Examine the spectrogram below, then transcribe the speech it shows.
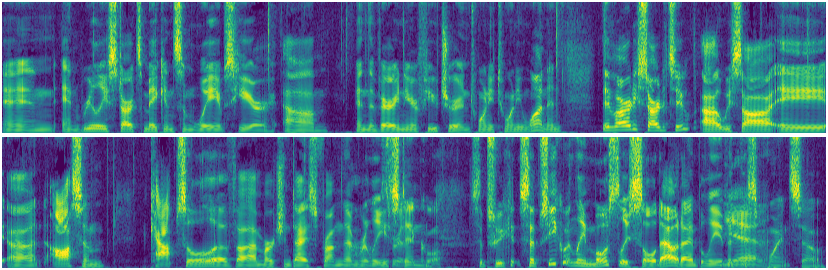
and and really starts making some waves here um, in the very near future in 2021. And they've already started to. Uh, we saw a uh, an awesome capsule of uh, merchandise from them released really and cool. subsequent, subsequently mostly sold out, I believe, at this point. So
